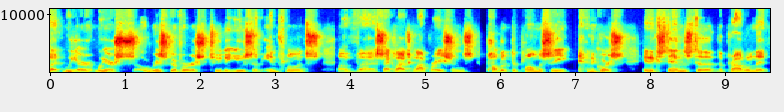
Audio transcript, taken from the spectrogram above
but we are we are so risk averse to the use of influence of uh, psychological operations public diplomacy and of course it extends to the problem that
